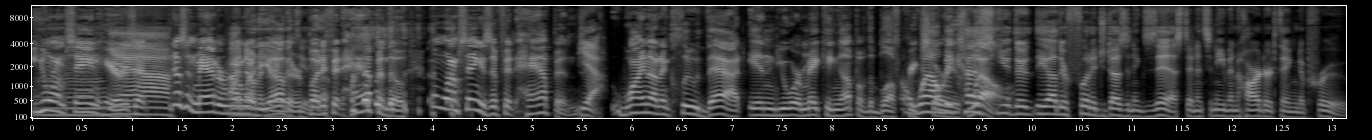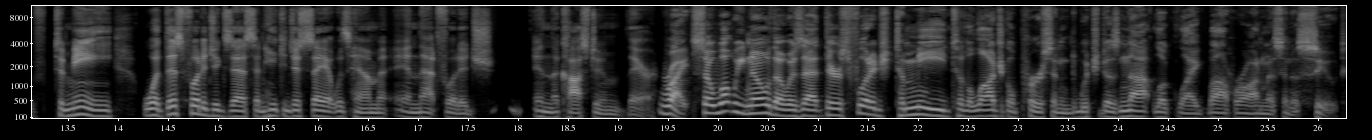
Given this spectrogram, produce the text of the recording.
You know what I'm saying mm, here? Is yeah. that it doesn't matter one way or the other. you, but though. if it happened, though, well, what I'm saying is if it happened, Yeah. why not include that in your making up of the Bluff Creek well, story because as well? You, the, the other footage doesn't exist, and it's an even harder thing to prove. To me, what this footage exists, and he can just say it was him in that footage in the costume there. Right. So what we know though is that there's footage to me, to the logical person, which does not look like Bob Heironimus in a suit.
